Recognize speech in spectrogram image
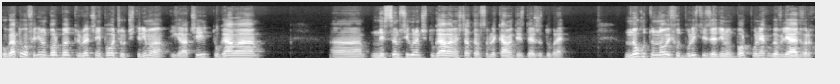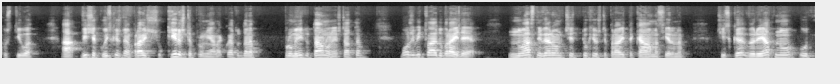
когато в един отбор бъдат привлечени повече от 4 играчи, тогава а, не съм сигурен, че тогава нещата в съблекалните изглеждат добре. Многото нови футболисти за един отбор понякога влияят върху стила. А, виж, ако искаш да направиш шокираща промяна, която да промени тотално нещата, може би това е добра идея. Но аз не вярвам, че Тухил ще прави такава масирана чистка. Вероятно от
